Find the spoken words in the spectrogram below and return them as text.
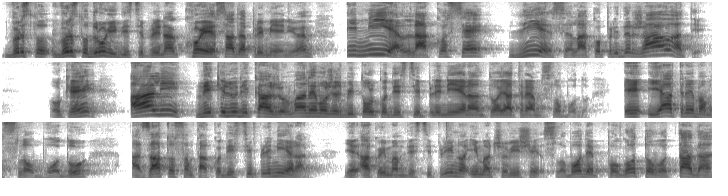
vrsto, vrsto drugih disciplina koje sada primjenjujem i nije lako se, nije se lako pridržavati. Ok? Ali neki ljudi kažu, ma ne možeš biti toliko discipliniran, to ja trebam slobodu. E, ja trebam slobodu, a zato sam tako discipliniran. Jer ako imam disciplinu, imat ću više slobode, pogotovo tada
